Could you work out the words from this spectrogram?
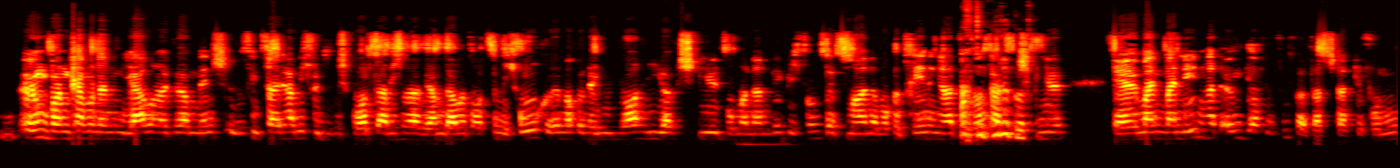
irgendwann kam man dann in die Jahre und hat gesagt, Mensch, so viel Zeit habe ich für diesen Sport gar nicht mehr. Wir haben damals auch ziemlich hoch äh, noch in der Juniorenliga gespielt, wo man dann wirklich fünf, sechs Mal in der Woche Training hatte, Ach, sonntags ein Spiel. Äh, mein, mein Leben hat irgendwie auf dem Fußballplatz stattgefunden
